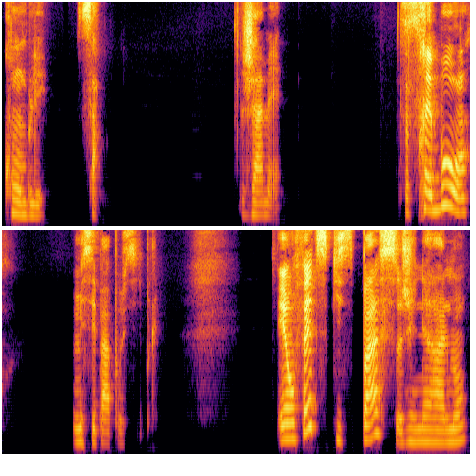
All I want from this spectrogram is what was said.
combler ça. Jamais. Ça serait beau, hein mais c'est pas possible. Et en fait, ce qui se passe généralement,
